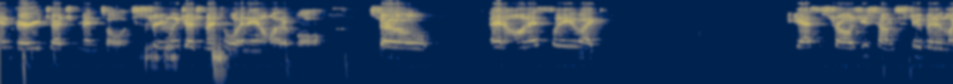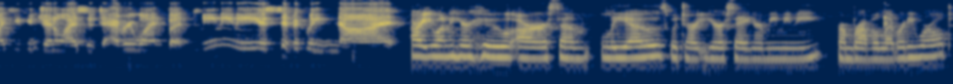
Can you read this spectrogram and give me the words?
and very judgmental, extremely judgmental and analytical. So, and honestly, like yes, astrology sounds stupid and like you can generalize it to everyone, but me, me, me is typically not. All right, you want to hear who are some Leos, which are you're saying are me, me, me from Bravo Liberty World?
